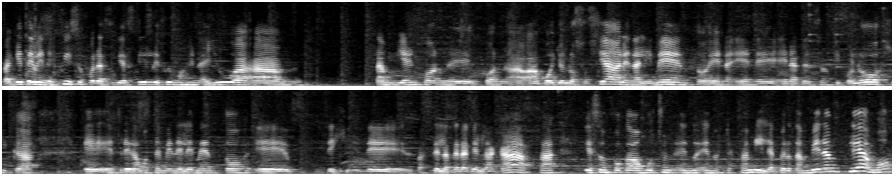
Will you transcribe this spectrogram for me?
paquete de beneficios, por así decirlo, y fuimos en ayuda también con, eh, con, apoyo en lo social, en alimentos, en, en, atención psicológica, eh, entregamos también elementos de, hacer la terapia en la casa, eso enfocaba mucho en, nuestras familias, pero también ampliamos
